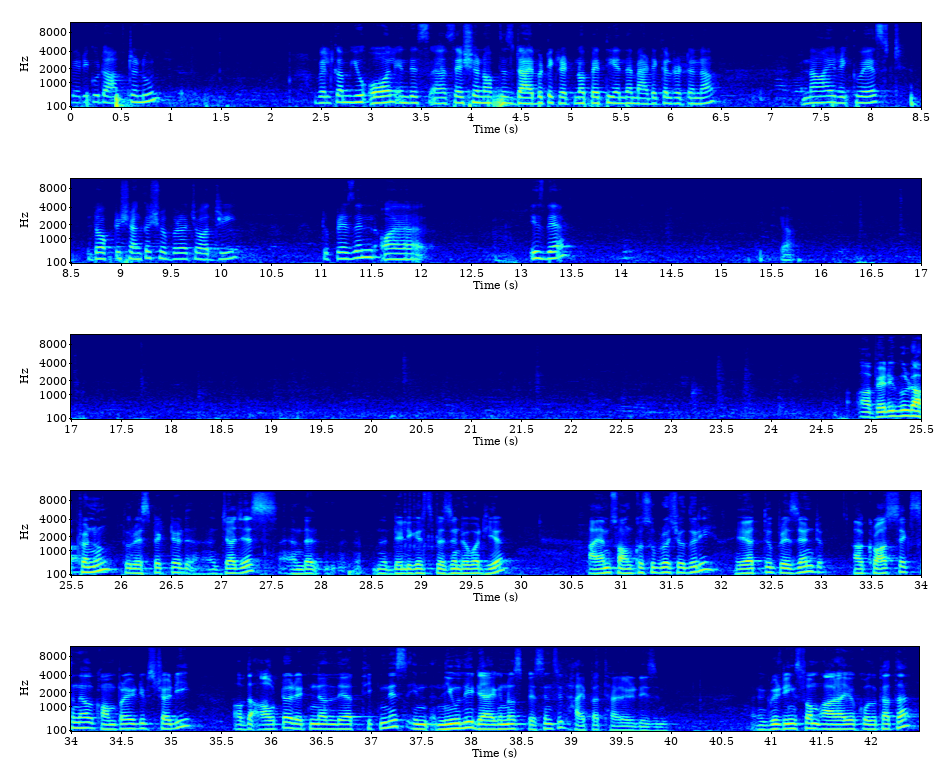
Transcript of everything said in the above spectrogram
Very good afternoon. Welcome you all in this uh, session of this diabetic retinopathy and the medical retina. Now I request Dr. Shankar Shubhra Chaudhary to present. Uh, is there? A very good afternoon to respected uh, judges and the, the delegates present over here. I am Sanko Subra Chaudhary, here to present a cross-sectional comparative study of the outer retinal layer thickness in newly diagnosed patients with hyperthyroidism. Uh, greetings from RIO Kolkata.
